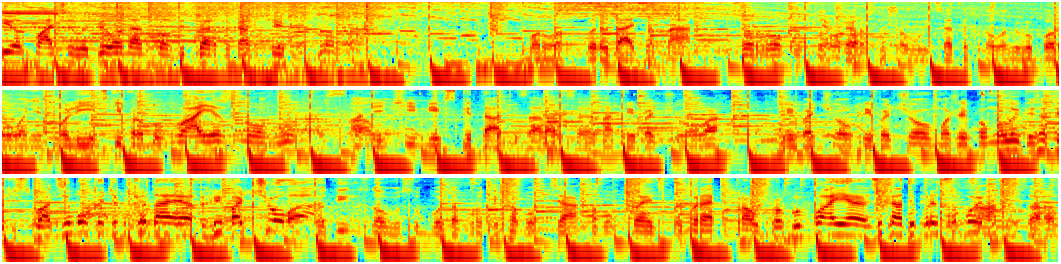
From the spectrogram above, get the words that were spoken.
І от бачили Білоненко відверто кажучи. Мороз передача на Сороку. Сорока розташовується технологи в обороні. Смолінський пробиває знову. На м'ячі міг скидати зараз е, на Грибачова. Грибачов, Грибачов може й помилитися в такій ситуації. Локоть обкрадає Грибачова. Один знову субота проти Хабовця. Хабовець прибирає під праву, пробиває. Зіграти перед собою. зараз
